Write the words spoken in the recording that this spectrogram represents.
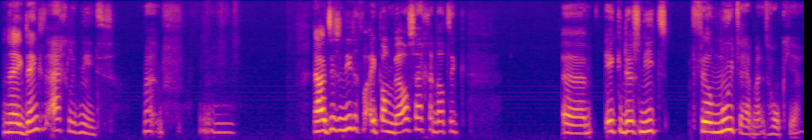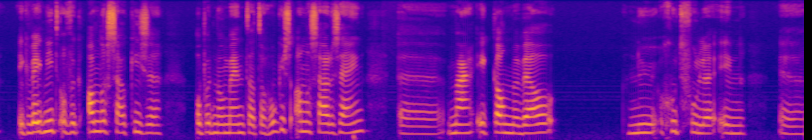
Nee, ik denk het eigenlijk niet. Maar, mm. nou, het is in ieder geval, ik kan wel zeggen dat ik, ehm, ik dus niet veel moeite heb met het hokje. Ik weet niet of ik anders zou kiezen op het moment dat de hokjes anders zouden zijn. Eh, maar ik kan me wel nu goed voelen in eh,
